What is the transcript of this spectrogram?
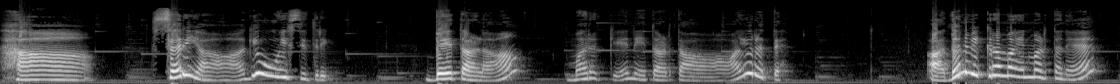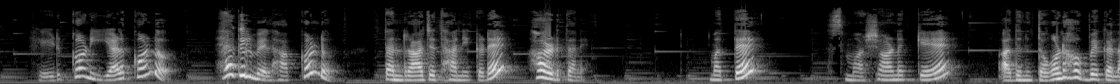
ಹಾ, ಸರಿಯಾಗಿ ಊಹಿಸ್ತಿದ್ರಿ. ಬೇತಾಳ ಮರಕ್ಕೆ ನೇತಾಡ್ತಾ ಇರುತ್ತೆ. ಅದನ್ನ ವಿಕ್ರಮ ಏನ್ ಮಾಡ್ತಾನೆ? ಹಿಡ್ಕೊಂಡು, ಎಳ್ಕೊಂಡು, ಹೆಗಲ್ ಮೇಲೆ ಹಾಕೊಂಡು ತನ್ನ ರಾಜಧಾನಿ ಕಡೆ ಹರಡ್ತಾನೆ. ಮತ್ತೆ ಸ್ಮಶಾನಕ್ಕೆ ಅದನ್ನು ತಗೊಂಡು ಹೋಗ್ಬೇಕಲ್ಲ.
